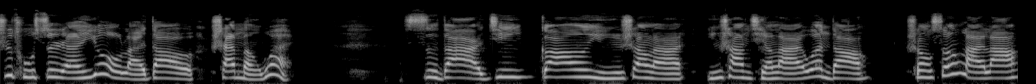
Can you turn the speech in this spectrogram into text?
师徒四人又来到山门外，四大金刚迎上来，迎上前来问道：“圣僧来啦！”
